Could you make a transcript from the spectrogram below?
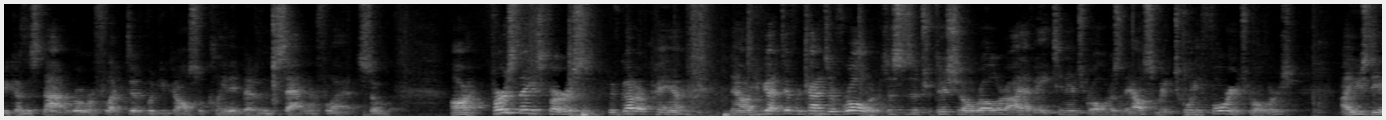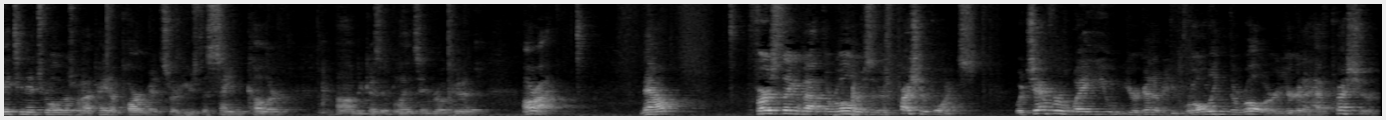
because it's not real reflective, but you can also clean it better than satin or flat. So all right, first things first, we've got our pan. Now, you've got different kinds of rollers. This is a traditional roller. I have 18-inch rollers. And they also make 24-inch rollers. I use the 18-inch rollers when I paint apartments or use the same color um, because it blends in real good. All right, now, first thing about the rollers is there's pressure points. Whichever way you, you're going to be rolling the roller, you're going to have pressure.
